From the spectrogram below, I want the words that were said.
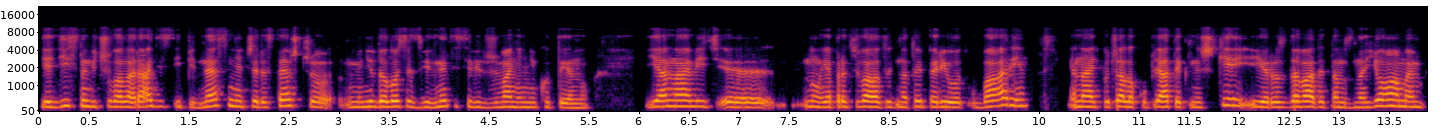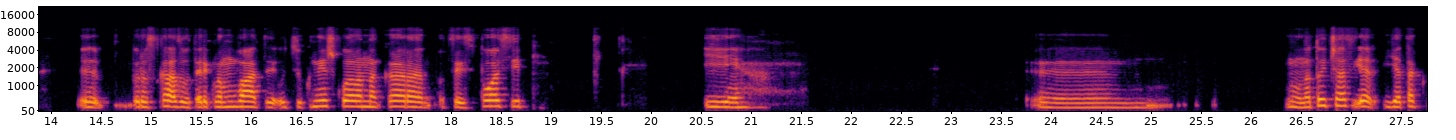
я дійсно відчувала радість і піднесення через те, що мені вдалося звільнитися від вживання нікотину. Я навіть е, ну, я працювала тут на той період у барі, я навіть почала купляти книжки і роздавати там знайомим, розказувати, рекламувати оцю книжку Алана Кара, оцей спосіб. І е, ну, на той час я, я так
